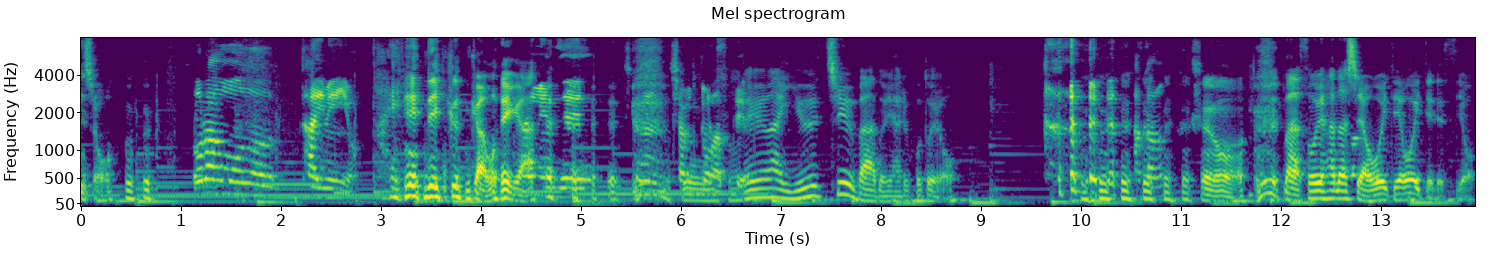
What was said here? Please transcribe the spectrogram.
でしょ。それはもう対面よ。対面で行くんか、俺が。対面でうん喋ってもらっもうそれは YouTuber のやることよ。うんまあそういう話は置いておいてですよ。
